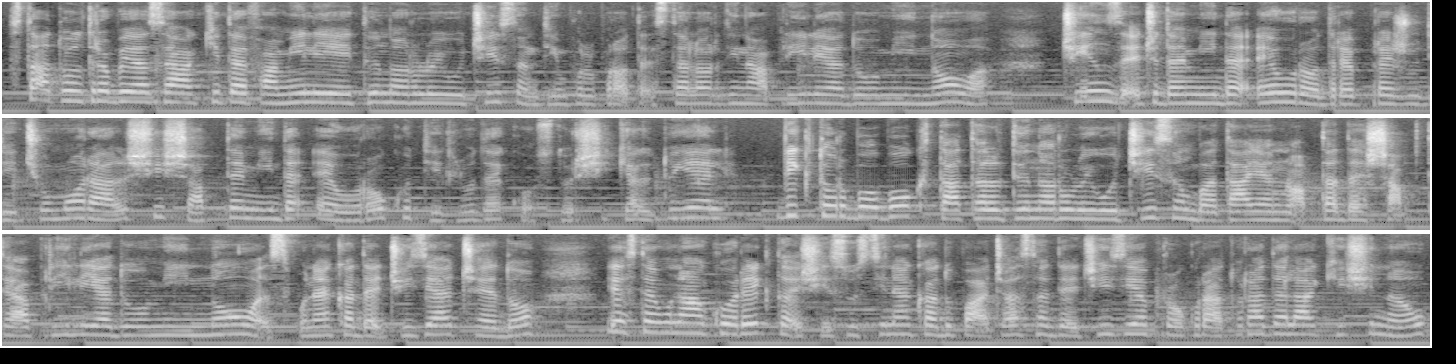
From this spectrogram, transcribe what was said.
Statul trebuie să achite familiei tânărului ucis în timpul protestelor din aprilie 2009 50.000 de euro drept prejudiciu moral și 7.000 de euro cu titlu de costuri și cheltuieli. Victor Boboc, tatăl tânărului ucis în bătaie în noaptea de 7 aprilie 2009, spune că decizia CEDO este una corectă și susține că după această decizie, Procuratura de la Chișinău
